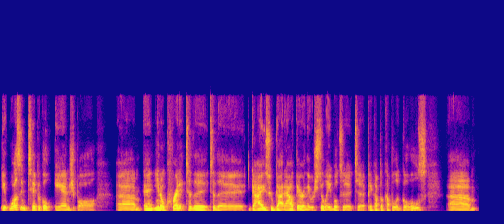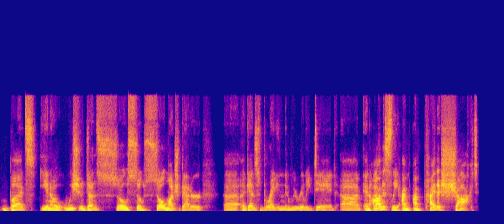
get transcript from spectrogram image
it wasn't typical Ange ball. Um, and you know, credit to the to the guys who got out there and they were still able to to pick up a couple of goals. Um, but you know, we should have done so so so much better uh, against Brighton than we really did. Um, and honestly, I'm I'm kind of shocked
